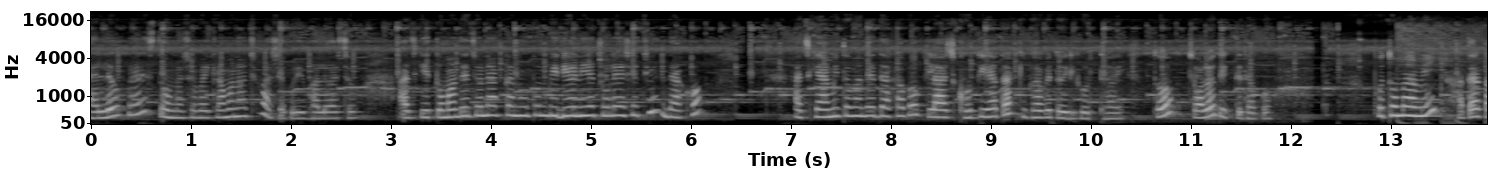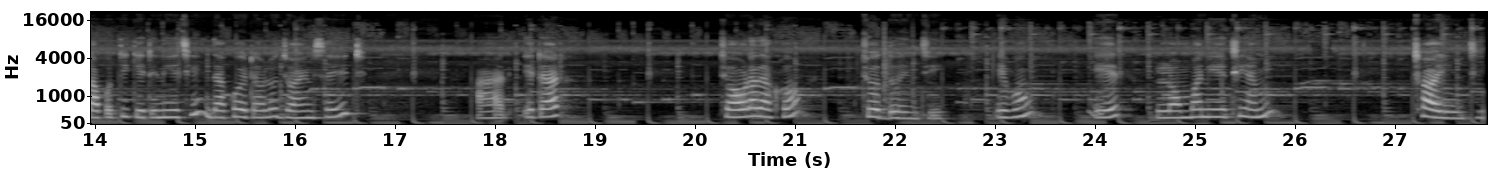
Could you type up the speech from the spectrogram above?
হ্যালো ফ্রেন্ডস, তোমরা সবাই কেমন আছো? আশা করি ভালো আছো। আজকে তোমাদের জন্য একটা নতুন ভিডিও নিয়ে চলে এসেছি, দেখো। আজকে আমি তোমাদের দেখাবো গ্লাস ঘটি হাতা কীভাবে তৈরি করতে হয়। তো চলো দেখতে থাকো। প্রথমে আমি হাতার কাপড়টি কেটে নিয়েছি। দেখো, এটা হলো জয়েন্ট সাইড আর এটার চওড়া, দেখো, চোদ্দ ইঞ্চি। এবং এর লম্বা নিয়েছি আমি ছয় ইঞ্চি।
